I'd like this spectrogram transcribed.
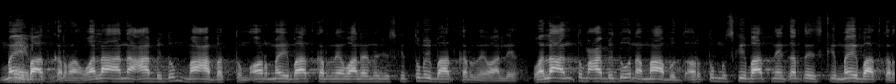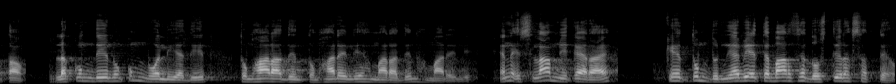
میں عبادت کر رہا ہوں۔ ولا انا عابد ما عبدتم۔ اور میں عبادت کرنے والے نہیں جس کی تم عبادت کرنے والے ہو۔ ولا انتم عابدون ما عبد اور تم اس کی بات نہیں کرتے جس کی میں عبادت کرتا ہوں۔ لکم دینکم ولی دین تمہارا دن تمہارے لیے ہمارا دن ہمارے لیے۔ یعنی اسلام یہ کہہ رہا ہے کہ تم دنیاوی اعتبار سے دوستی رکھ سکتے ہو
